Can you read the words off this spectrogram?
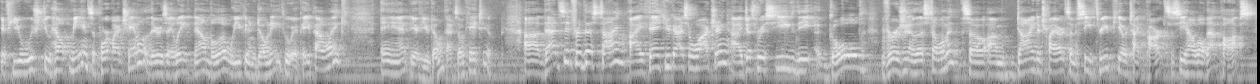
If you wish to help me and support my channel, there is a link down below where you can donate through a PayPal link. And if you don't, that's okay too. Uh, that's it for this time. I thank you guys for watching. I just received the gold version of this filament, so I'm dying to try out some C3PO type parts to see how well that pops.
